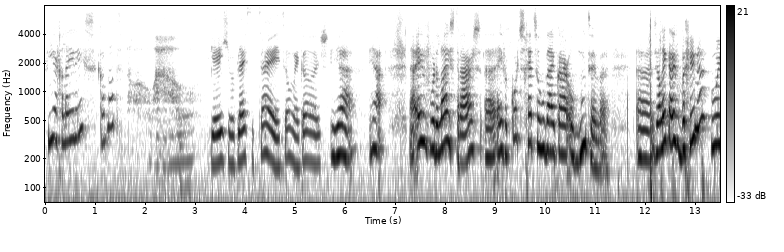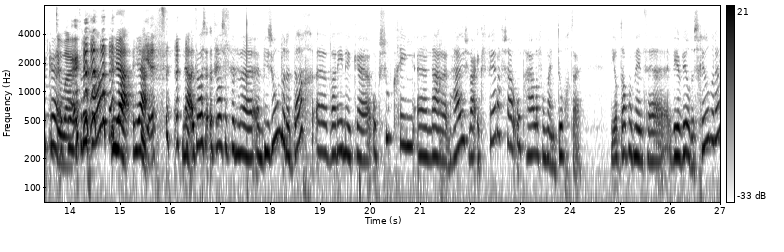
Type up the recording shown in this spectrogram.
vier geleden is. Kan dat? Oh, wauw. Jeetje, wat blijft de tijd? Oh my gosh. Ja, ja. Nou, even voor de luisteraars. Uh, even kort schetsen hoe wij elkaar ontmoet hebben. Uh, zal ik even beginnen? Hoe ik uh, terug ga? ja, ja. Yes. Nou, het was, het was op een, een bijzondere dag waarin ik op zoek ging naar een huis waar ik verf zou ophalen voor mijn dochter. Die op dat moment weer wilde schilderen.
